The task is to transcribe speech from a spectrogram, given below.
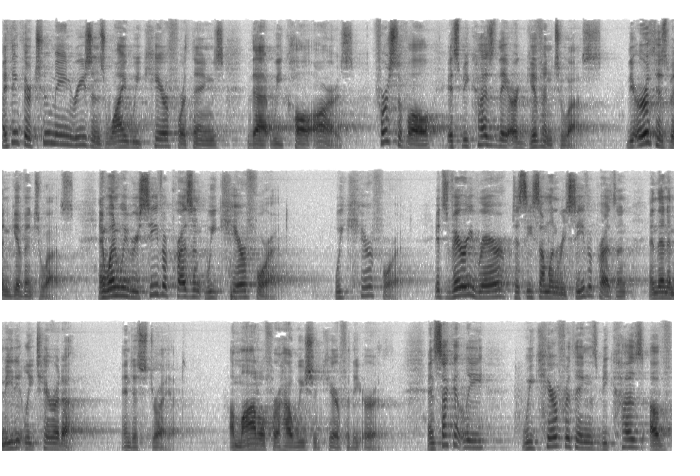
I think there are two main reasons why we care for things that we call ours. First of all, it's because they are given to us. The earth has been given to us. And when we receive a present, we care for it. We care for it. It's very rare to see someone receive a present and then immediately tear it up and destroy it. A model for how we should care for the earth. And secondly, we care for things because of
